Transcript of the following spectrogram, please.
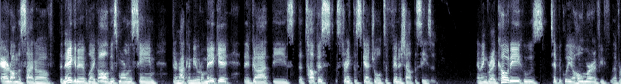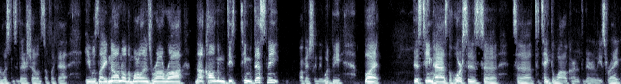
aired on the side of the negative, like, oh, this Marlins team, they're not going to be able to make it. They've got these the toughest strength of schedule to finish out the season. And then Greg Cote, who's typically a homer, if you've ever listened to their show and stuff like that, he was like, no, no, the Marlins, rah, rah, not calling them de- team of destiny. Eventually they would be, but this team has the horses to to to take the wild card at the very least, right?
